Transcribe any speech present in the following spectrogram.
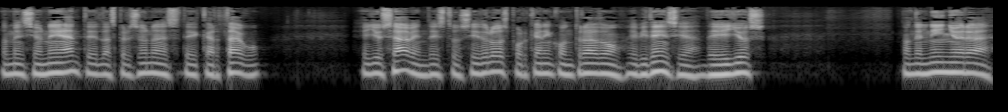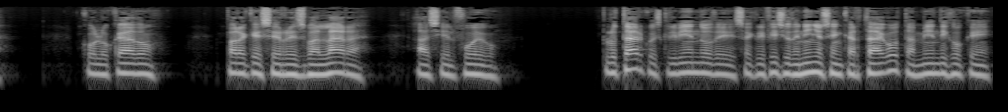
Lo mencioné antes, las personas de Cartago. Ellos saben de estos ídolos porque han encontrado evidencia de ellos, donde el niño era colocado para que se resbalara hacia el fuego. Plutarco, escribiendo de sacrificio de niños en Cartago, también dijo que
